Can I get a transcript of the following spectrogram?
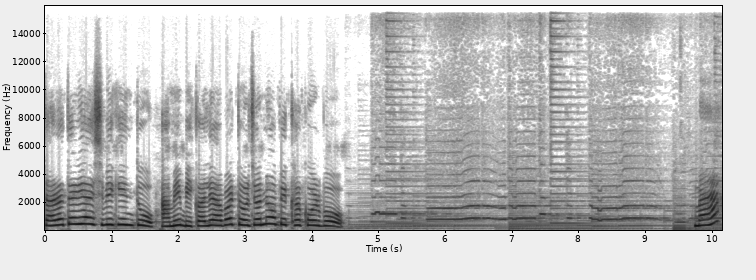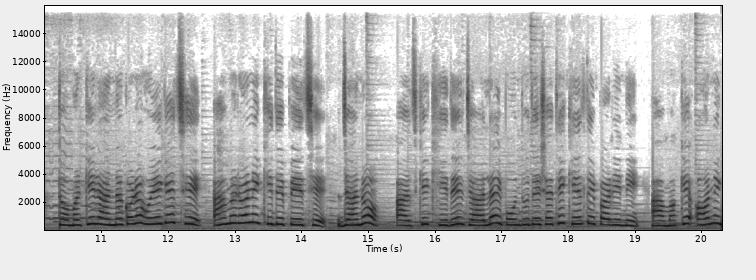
তাড়াতাড়ি আসবি কিন্তু। আমি বিকালে আবার তোর জন্য অপেক্ষা করব। মা, তোমার কি রান্না করা হয়ে গেছে? আমার অনেক খিদে পেয়েছে। জানো আজকে খিদের জ্বালায় বন্ধুদের সাথে খেলতে পারিনি। আমাকে অনেক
